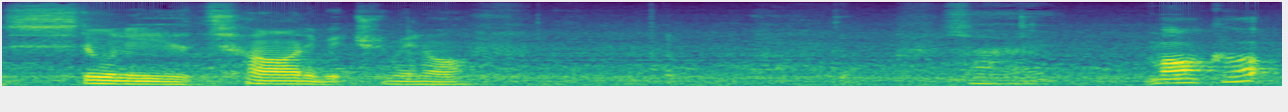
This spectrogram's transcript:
Still need a tiny bit trimming off. So, mark up.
